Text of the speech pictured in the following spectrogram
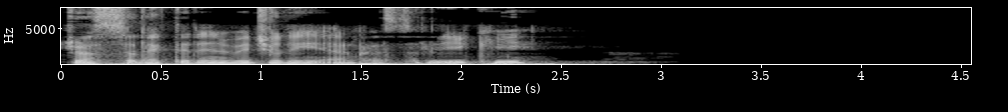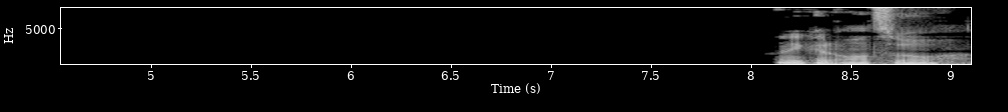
Just select it individually and press the delete key. You can also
